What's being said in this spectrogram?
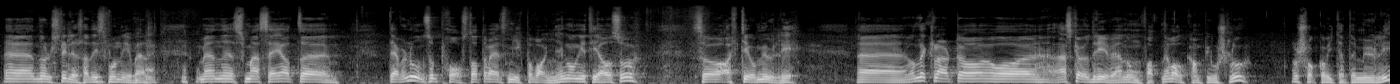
når han stiller seg disponibel. Men som jeg sier, at det er vel noen som påstår at det var en som gikk på vannet en gang i tida også. Så alt er jo mulig. Eh, og det er klart, og, og, Jeg skal jo drive en omfattende valgkamp i Oslo og se hvorvidt det er mulig.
